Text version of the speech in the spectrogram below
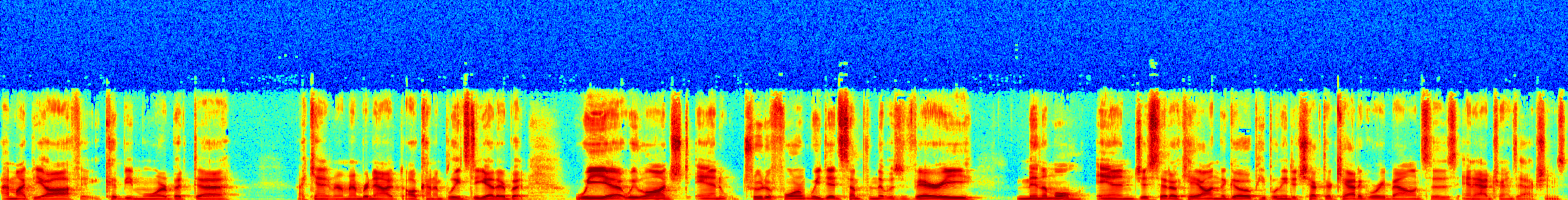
I might be off. It could be more, but uh, I can't even remember now. It all kind of bleeds together. But we uh, we launched, and true to form, we did something that was very minimal and just said, okay, on the go, people need to check their category balances and add transactions.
